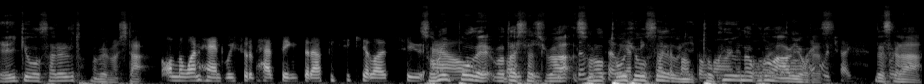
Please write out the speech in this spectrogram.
影響されると述べました。その一方で私たちはその投票制度に特有なことがあるようです。ですから、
